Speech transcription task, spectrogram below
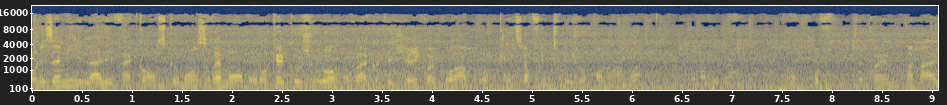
Bon les amis, là les vacances commencent vraiment. Bon dans quelques jours, on va à côté de Jericoacoara pour kitesurfer tous les jours pendant un mois. Et là déjà, on profite quand même pas mal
